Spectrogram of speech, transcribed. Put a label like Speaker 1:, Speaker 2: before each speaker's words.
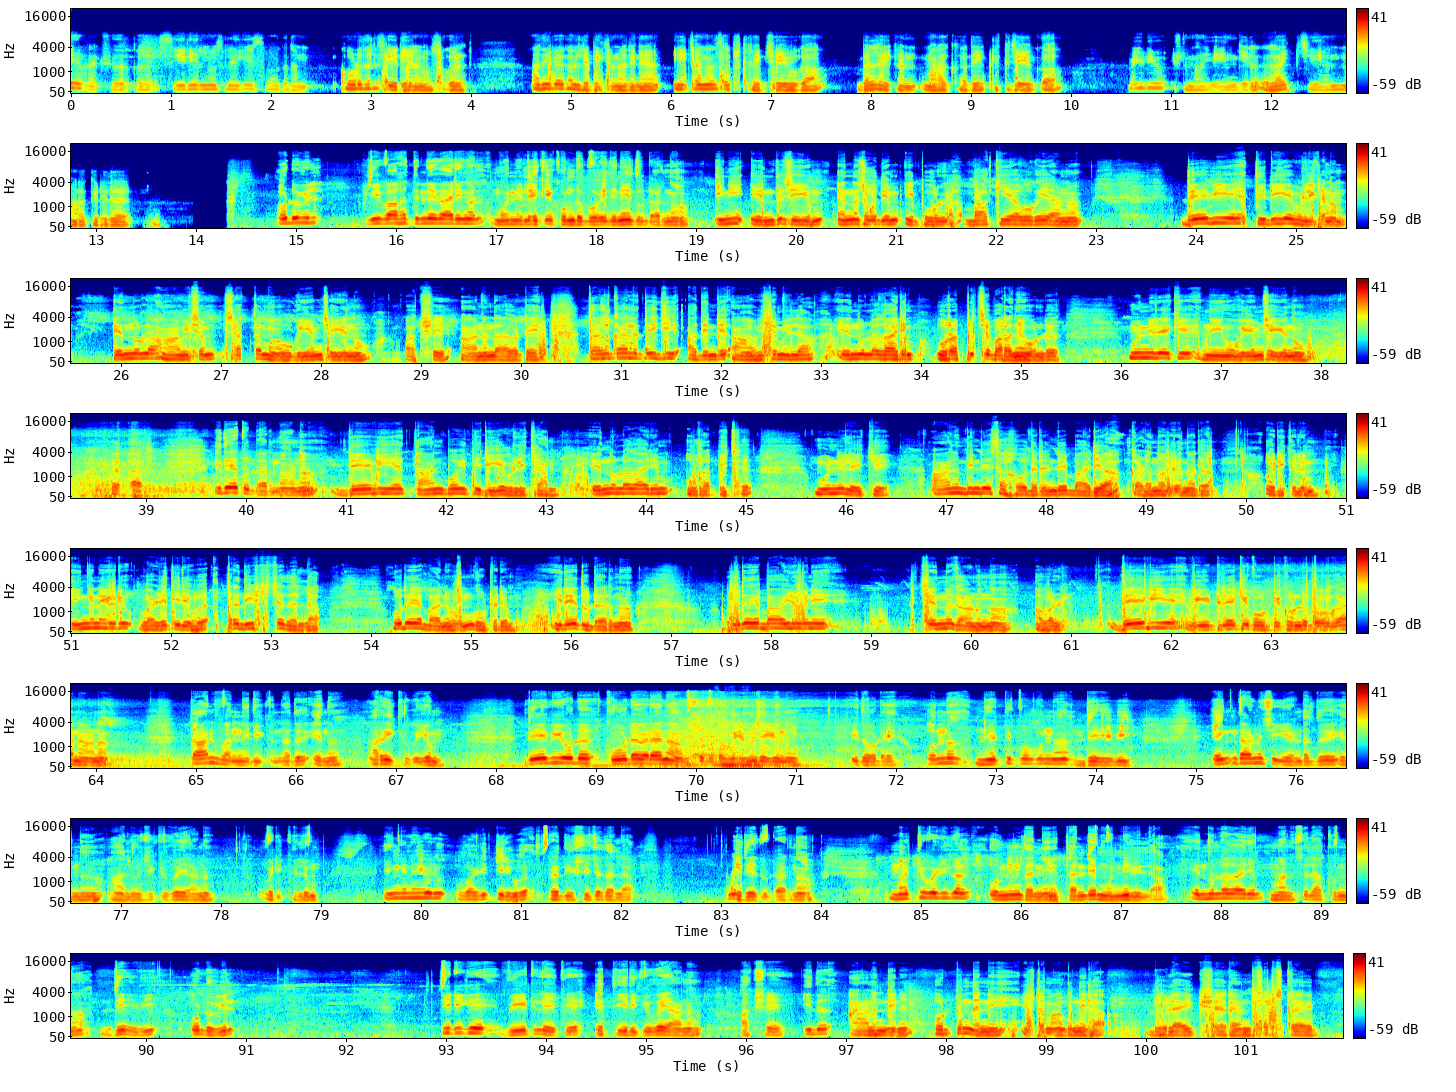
Speaker 1: പ്രിയ പ്രേക്ഷകർക്ക് സീരിയൽ ന്യൂസിലേക്ക് സ്വാഗതം. കൂടുതൽ സീരിയൽ ന്യൂസുകൾ അതിവേഗം ലഭിക്കുന്നതിന് ഈ ചാനൽ സബ്സ്ക്രൈബ് ചെയ്യുക ബെൽ ഐക്കൺ മറക്കാതെ ക്ലിക്ക് ചെയ്യുക. വീഡിയോ ഇഷ്ടമായി എങ്കിൽ ലൈക്ക് ചെയ്യാൻ മറക്കരുത്.
Speaker 2: ഒടുവിൽ വിവാഹത്തിന്റെ കാര്യങ്ങൾ മുന്നിലേക്ക് കൊണ്ടുപോയതിനെ തുടർന്ന് ഇനി എന്തു ചെയ്യും എന്ന ചോദ്യം ഇപ്പോൾ ബാക്കിയാവുകയാണ്. ദേവിയെ തിരികെ വിളിക്കണം. എന്നുള്ള ആവശ്യം ശക്തമാവുകയും ചെയ്യുന്നു. പക്ഷേ ആനന്ദാകട്ടെ തൽക്കാലത്തേക്ക് അതിന്റെ ആവശ്യമില്ല എന്നുള്ള കാര്യം ഉറപ്പിച്ച് പറഞ്ഞുകൊണ്ട് മുന്നിലേക്ക് നീങ്ങുകയും ചെയ്യുന്നു. ഇതേ തുടർന്നാണ് ദേവിയെ താൻ പോയി തിരികെ വിളിക്കാം എന്നുള്ള കാര്യം ഉറപ്പിച്ച് മുന്നിലേക്ക് ആനന്ദിന്റെ സഹോദരന്റെ ഭാര്യ കടന്നു വരുന്നത്. ഒരിക്കലും ഇങ്ങനെയൊരു വഴിതിരിവ് പ്രതീക്ഷിച്ചതല്ല. ഉദയഭാനുവും കൂട്ടരും ഇതേ തുടർന്ന് ഉദയബായുവിനെ ചെന്ന് കാണുന്ന അവൾ ദേവിയെ വീട്ടിലേക്ക് കൂട്ടിക്കൊണ്ടു പോകാനാണ് താൻ വന്നിരിക്കുന്നത് എന്ന് അറിയിക്കുകയും ദേവിയോട് കൂടെ വരാൻ ആവശ്യപ്പെടുകയും ചെയ്യുന്നു. ഇതോടെ ഒന്ന് ഞെട്ടിപ്പോകുന്ന ദേവി എന്താണ് ചെയ്യേണ്ടത് എന്ന് ആലോചിക്കുകയാണ്. ഒരിക്കലും ഇങ്ങനെയൊരു വഴിത്തിരിവ് പ്രതീക്ഷിച്ചതല്ല. ഇതേ തുടർന്ന് മറ്റു വഴികൾ ഒന്നും തന്നെ തന്റെ മുന്നിലില്ല എന്നുള്ള കാര്യം മനസ്സിലാക്കുന്ന ദേവി ഒടുവിൽ തിരികെ വീട്ടിലേക്ക് എത്തിയിരിക്കുകയാണ്. പക്ഷേ ഇത് ആനന്ദിന് ഒട്ടും തന്നെ ഇഷ്ടമാകുന്നില്ല. Do like share and subscribe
